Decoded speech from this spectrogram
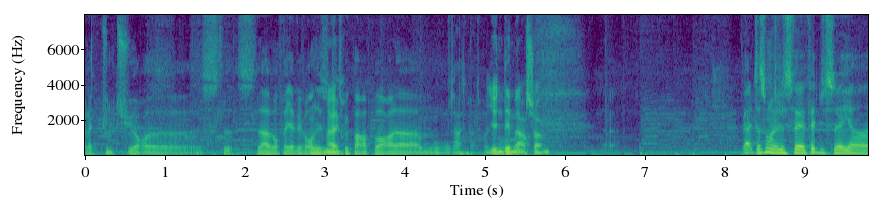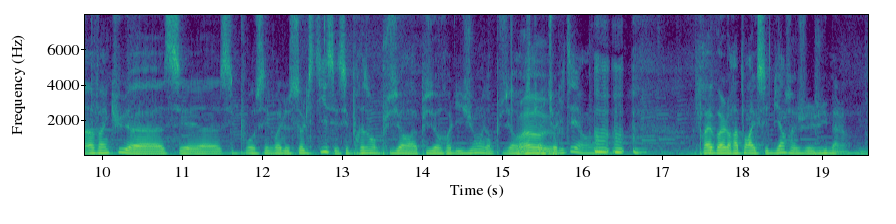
la culture euh, sl- slave. Enfin il y avait vraiment des, Ouais. trucs par rapport à la. hum, pas à Il y a une démarche. hein. Bah, De toute façon, le fait fait du soleil in- invaincu, euh, c'est euh, c'est pour c'est vrai le solstice et c'est présent dans plusieurs, plusieurs religions et dans plusieurs Ouais, ouais, spiritualités. hein. Mm, mm. Après, voilà, le rapport avec cette bière, ça, j'ai j'ai du mal. hein.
